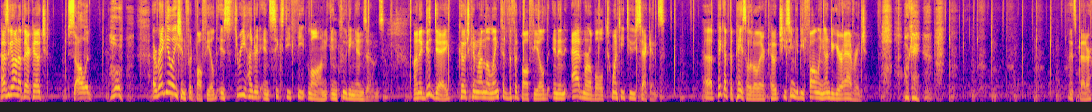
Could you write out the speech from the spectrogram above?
How's it going up there, Coach? Solid. Oh, A regulation football field is 360 feet long, including end zones. On a good day, Coach can run the length of the football field in an admirable 22 seconds. Uh, pick up the pace a little there, Coach. You seem to be falling under your average. okay. That's better.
